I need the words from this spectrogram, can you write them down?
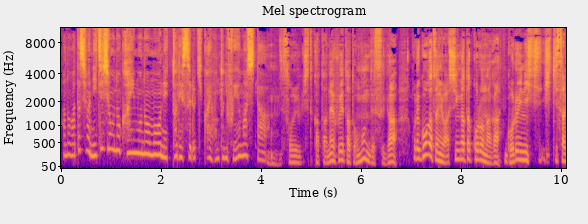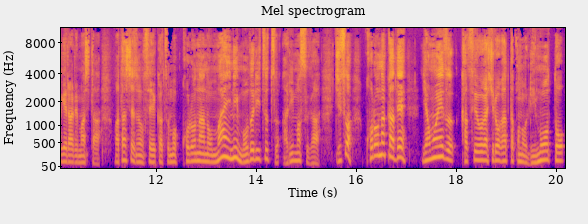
あの、私は日常の買い物もネットでする機会本当に増えました。そういう方ね、増えたと思うんですが、これ5月には新型コロナが5類に引き下げられました。私たちの生活もコロナの前に戻りつつありますが、実はコロナ禍でやむを得ず活用が広がったこのリモート、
